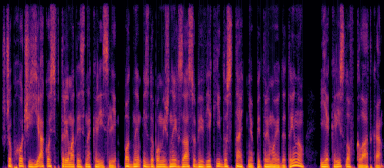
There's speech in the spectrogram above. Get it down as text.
щоб хоч якось втриматись на кріслі. Одним із допоміжних засобів, який достатньо підтримує дитину, є крісло вкладка.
